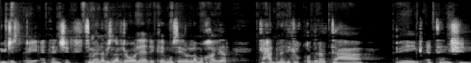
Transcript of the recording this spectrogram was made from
you just pay attention تسمع هنا باش نرجعوا لهذيك مسير ولا مخير؟ عندنا هذيك القدرة تاع paying attention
